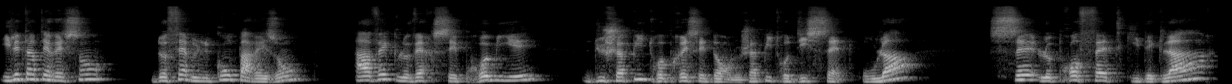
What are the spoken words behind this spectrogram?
Il est intéressant de faire une comparaison avec le verset premier du chapitre précédent, le chapitre 17, où là, c'est le prophète qui déclare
